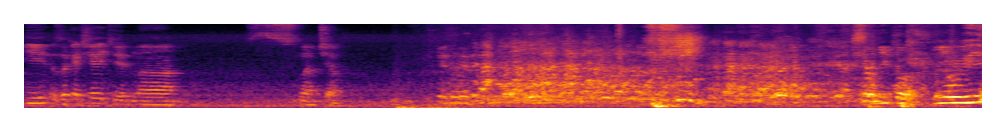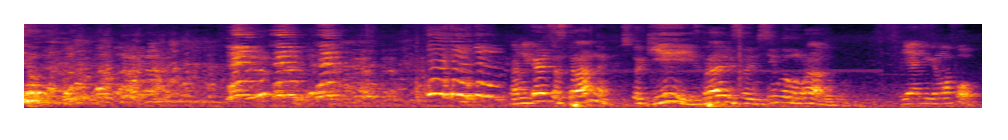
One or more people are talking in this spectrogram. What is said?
и закачайте на Snapchat. Все никто не увидел. А мне кажется странным, что геи избрали своим символом радугу. Я не гомофоб,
